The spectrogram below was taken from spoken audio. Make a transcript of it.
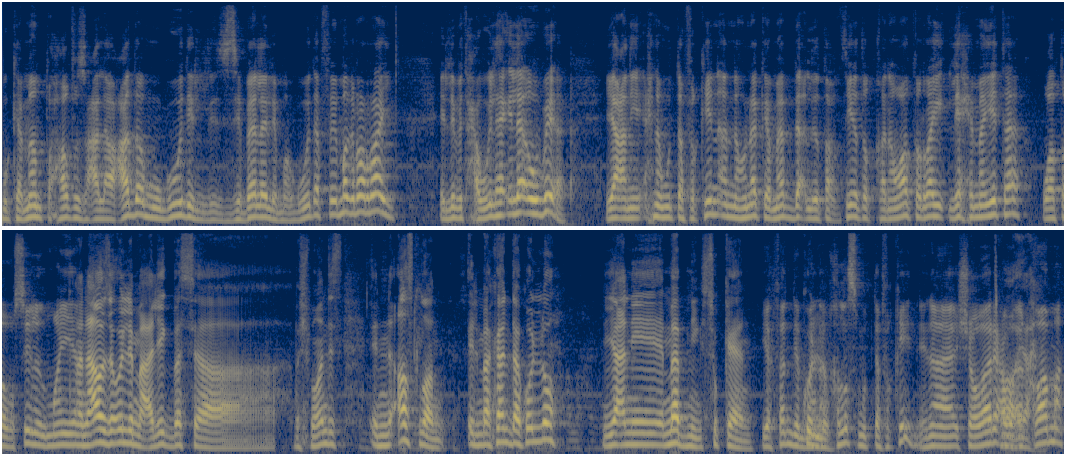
وكمان تحافظ على عدم وجود الزبالة اللي موجودة في مجرى الري اللي بتحولها إلى أوبئة. يعني إحنا متفقين أن هناك مبدأ لتغطية القنوات الري لحمايتها وتوصيل المية. أنا عاوز أقول لمعاليك بس يا باشمهندس إن أصلا المكان ده كله يعني مبني سكان يا فندم كله. خلاص متفقين هنا شوارع آه، وإقامة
